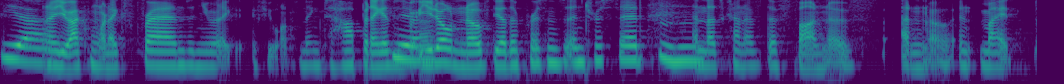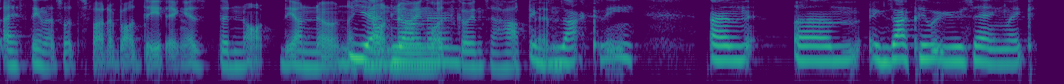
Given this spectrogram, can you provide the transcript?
yeah. you know, you act more like friends and you're like, if you want something to happen, I guess Yeah. you don't know if the other person's interested Mhm. and that's kind of the fun of I don't know. And my I think that's what's fun about dating is the not the unknown, like Yeah, not knowing what's going to happen. Exactly. And um, exactly what you were saying. Like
